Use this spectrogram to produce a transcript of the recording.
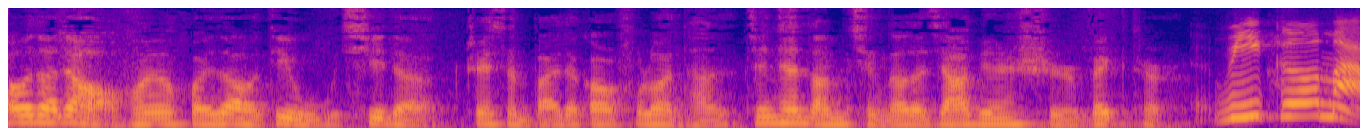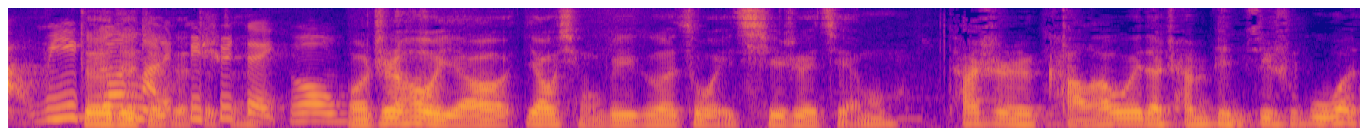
Hello，大家好，欢迎回到第五期的 Jason 白的高尔夫乱谈。今天咱们请到的嘉宾是 Victor。V 哥嘛，V 哥嘛，对对对对你必须得给我我之后也要邀请 V 哥做一期这个节目。他是卡拉威的产品技术顾问，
